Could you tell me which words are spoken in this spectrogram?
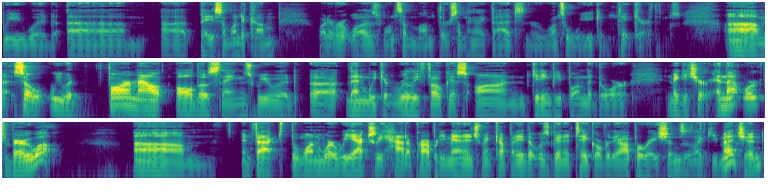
we would um, uh, pay someone to come, whatever it was, once a month or something like that, or once a week, and take care of things. Um, so we would farm out all those things. We would uh, then we could really focus on getting people in the door and making sure, and that worked very well. Um, in fact, the one where we actually had a property management company that was going to take over the operations, like you mentioned,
